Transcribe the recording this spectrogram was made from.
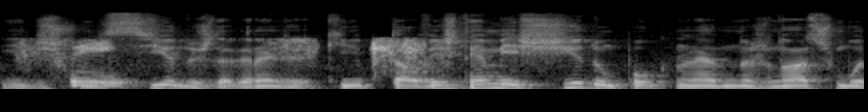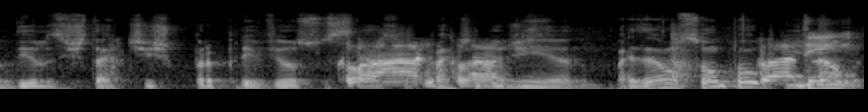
e desconhecidos Sim. da grande que talvez tenha mexido um pouco né, nos nossos modelos estatísticos para prever o sucesso claro, a partir claro. do dinheiro. Mas é só um pouco. Claro, tem,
